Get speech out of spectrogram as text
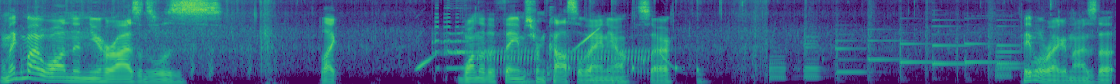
I think my one in New Horizons was... like... one of the themes from Castlevania, so... People recognized it.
